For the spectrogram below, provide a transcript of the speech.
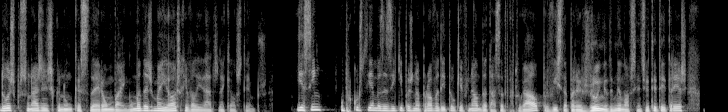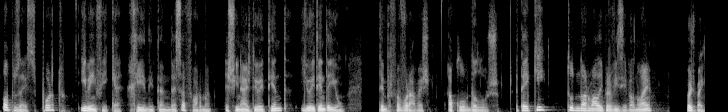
Duas personagens que nunca se deram bem, uma das maiores rivalidades daqueles tempos. E assim, o percurso de ambas as equipas na prova ditou que a final da Taça de Portugal, prevista para junho de 1983, opusesse Porto e Benfica, reeditando dessa forma as finais de 80 e 81, sempre favoráveis ao Clube da Luz. Até aqui, tudo normal e previsível, não é? Pois bem,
